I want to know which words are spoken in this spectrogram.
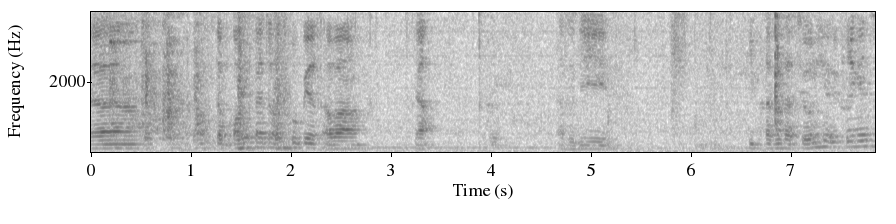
äh, auf der Browserseite ausprobiert, aber ja. Also die, die Präsentation hier übrigens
